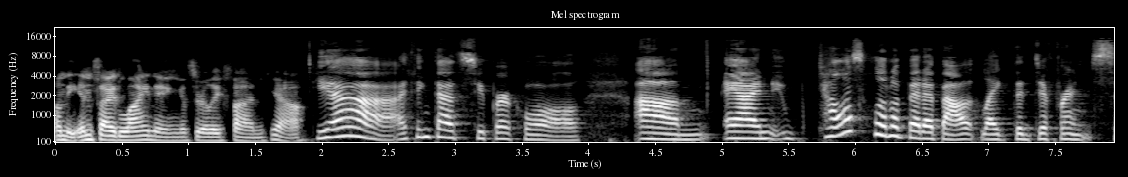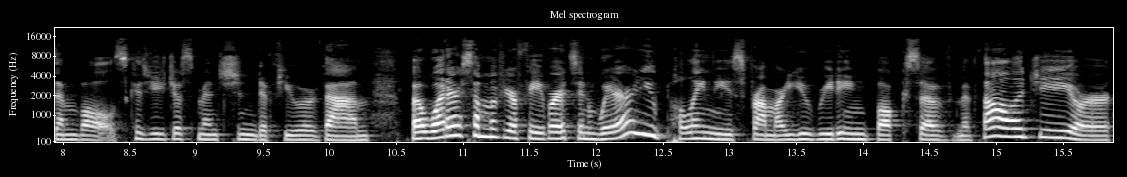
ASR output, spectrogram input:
on the inside lining is really fun. Yeah. Yeah. I think that's super cool. Um, and tell us a little bit about like the different symbols because you just mentioned a few of them. But what are some of your favorites and where are you pulling these from? Are you reading books of mythology or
